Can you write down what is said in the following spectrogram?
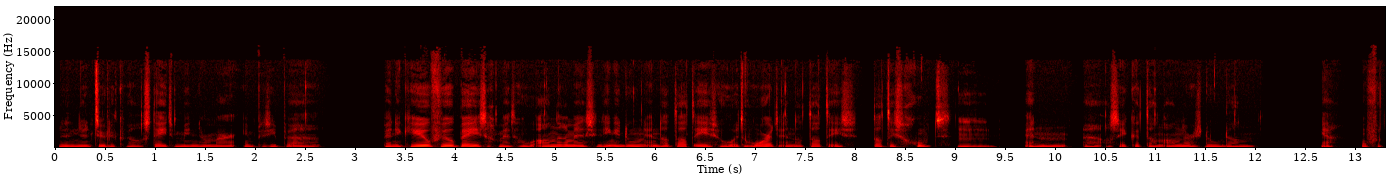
nu natuurlijk wel steeds minder, maar in principe ben ik heel veel bezig met hoe andere mensen dingen doen. En dat dat is hoe het hoort en dat dat is, dat is goed. Mhm. En eh, als ik het dan anders doe, dan ja, of het,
